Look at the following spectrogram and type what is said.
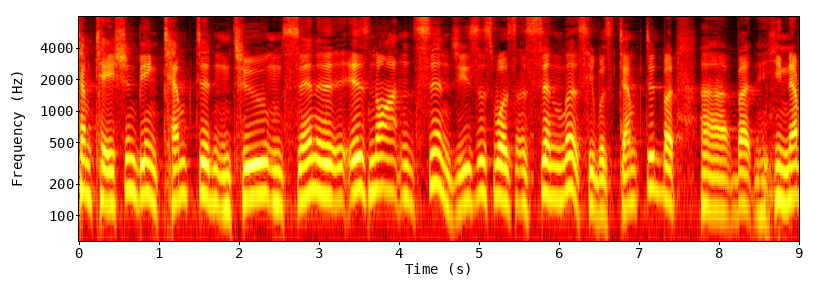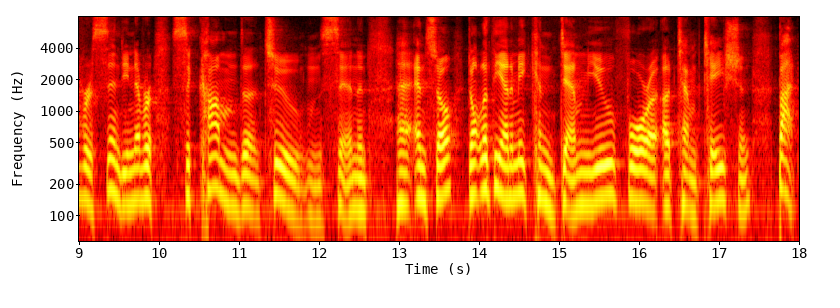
temptation, being tempted into sin, is not sin. Jesus was uh, sinless. He was tempted, but, uh, but he never sinned. He never succumbed uh, to mm, sin. And, uh, and so don't let the enemy condemn you for a, a temptation, but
